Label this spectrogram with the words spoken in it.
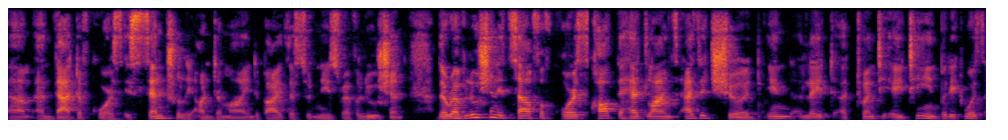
Um, and that, of course, is centrally undermined by the Sudanese revolution. The revolution itself, of course, caught the headlines as it should in late uh, 2018, but it was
